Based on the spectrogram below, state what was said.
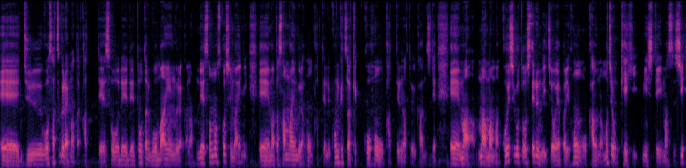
えー、15冊ぐらいまた買って、それでトータル5万円ぐらいかな。で、その少し前に、えー、また3万円ぐらい本を買ってるんで、今月は結構本を買ってるなという感じで、えー、まあまあまあまあ、こういう仕事をしてるんで、一応やっぱり本を買うのはもちろん経費にしていますし、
